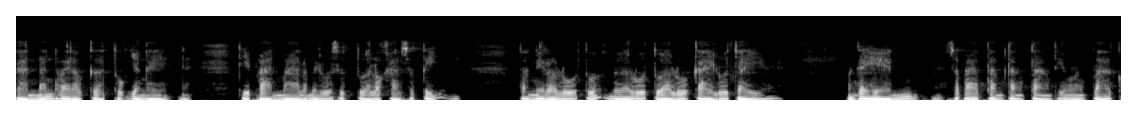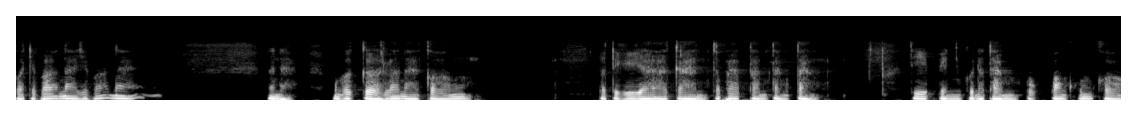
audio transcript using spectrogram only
การนั้นทำไมเราเกิดทุกข์ยังไงที่ผ่านมาเราไม่รู้สึกตัวเราขาดสติ ตอนนี้เรารู้ตัวเนื้อรู้ตัวรู้กายรู้ใจ มันก็เห็นสภาพธรรมต่าง ๆ ที่กำลังปรากฏเฉพาะหน้าเฉพาะหน้านั่นนะมันก็เกิดแล้วนาของปฏิกิริยาอาการสภาพธรรมต่าง ๆ ที่เป็นคุณธรรมปกป้องคุ้มครอง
